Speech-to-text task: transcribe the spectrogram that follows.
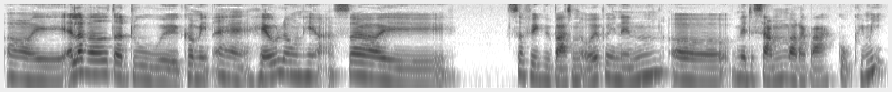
Og øh, allerede da du øh, kom ind af havelån her, så, øh, så fik vi bare sådan øje på hinanden. Og med det samme var der bare god kemi.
